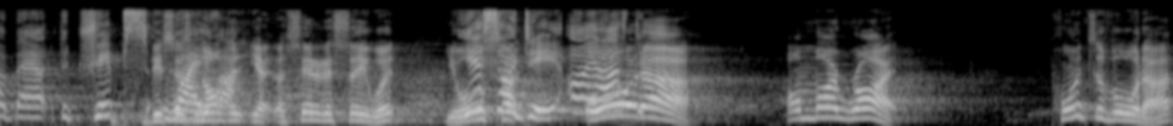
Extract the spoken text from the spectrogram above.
about the TRIPS this waiver. is not. Yeah, Senator Siewert, you Yes, also. I did. I asked- order. On my right, points of order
